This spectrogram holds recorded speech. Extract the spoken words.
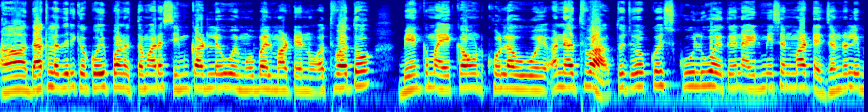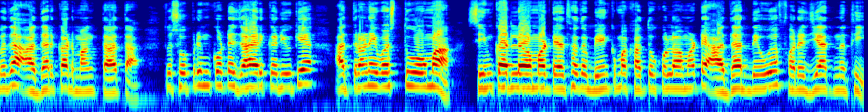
દાખલા તરીકે કોઈ પણ તમારે સિમ કાર્ડ લેવું હોય મોબાઈલ માટેનું, અથવા તો બેંકમાં એકાઉન્ટ ખોલાવવું હોય, અને અથવા તો જો કોઈ સ્કૂલ હોય, તો એના એડમિશન માટે જનરલી બધા આધાર કાર્ડ માંગતા હતા. તો સુપ્રીમ કોર્ટે જાહેર કર્યું કે આ ત્રણેય વસ્તુઓમાં સિમ કાર્ડ લેવા માટે અથવા તો બેંકમાં ખાતું ખોલાવવા માટે આધાર દેવું એ ફરજિયાત નથી.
